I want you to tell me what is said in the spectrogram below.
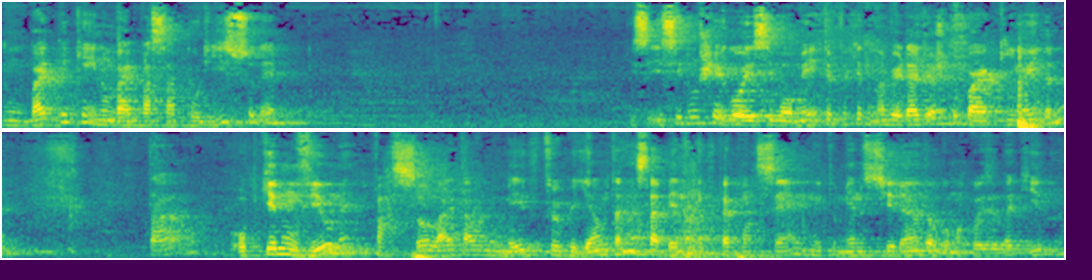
Não vai ter quem não vai passar por isso, né? E se, e se não chegou esse momento, é porque na verdade eu acho que o barquinho ainda não está. Ou porque não viu, né? Passou lá e estava no meio do turbilhão, não está nem sabendo o que está acontecendo, muito menos tirando alguma coisa daquilo. Né?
